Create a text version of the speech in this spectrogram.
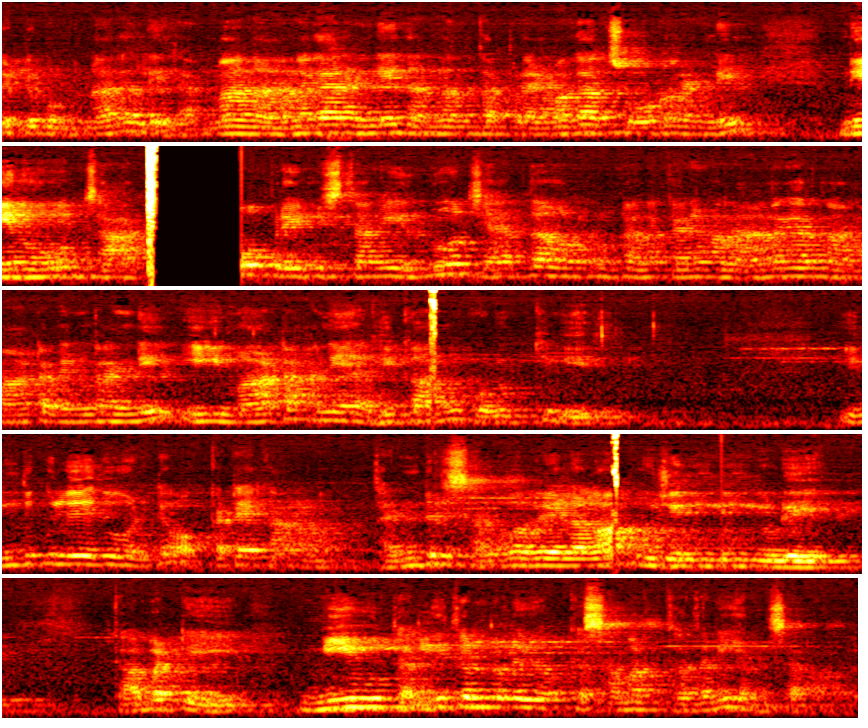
పెట్టుకుంటున్నారా లేదా? మా నాన్నగారండి నన్నంత ప్రేమగా చూడరండి. నేను చాలా ప్రేమిస్తాను ఎన్నో చేద్దాం అనుకుంటాను కానీ మా నాన్నగారు నా మాట వినరండి. ఈ మాట అనే అధికారం కొడుక్కి లేదు. ఎందుకు లేదు అంటే ఒక్కటే కారణం. తండ్రి సర్వవేళలా పూజనీయుడే. కాబట్టి నీవు తల్లిదండ్రుల యొక్క సమర్థతని ఎంచరాదు.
